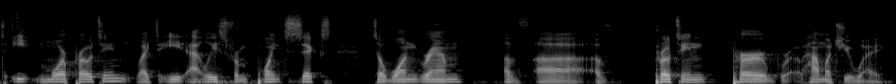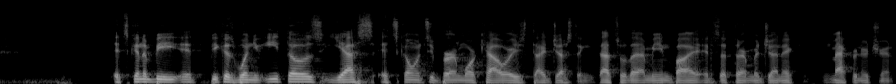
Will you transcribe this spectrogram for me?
to eat more protein, like to eat at least from 0.6 to 1 gram of uh, of protein per gr- how much you weigh. It's going to be it because when you eat those, yes, it's going to burn more calories digesting. That's what I mean by it's a thermogenic macronutrient.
